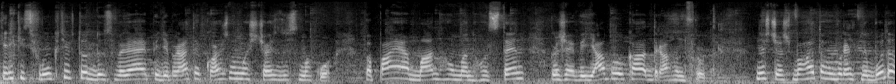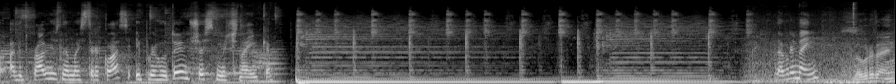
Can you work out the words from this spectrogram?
Кількість фруктів тут дозволяє підібрати кожному щось до смаку: папая, манго, мангостин, рожеві яблука, драгонфрут. Ну що ж, багато говорити не буду, а відправлюсь на майстер-клас і приготуємо щось смачненьке. Добрий день, Добрий день,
